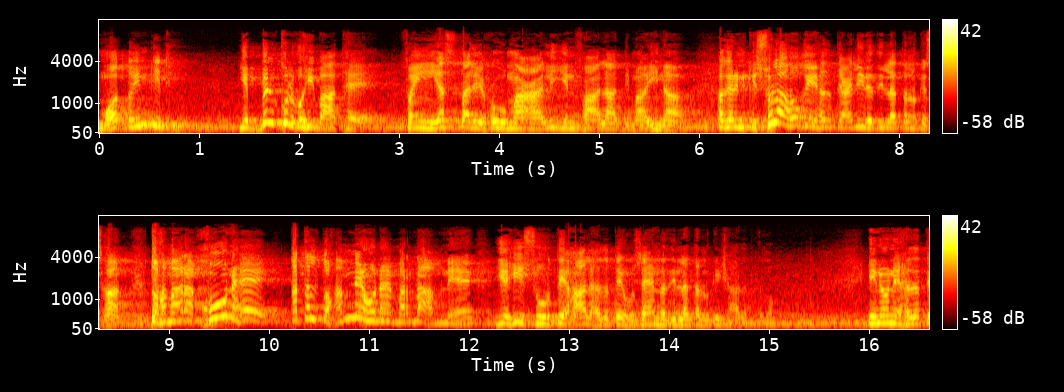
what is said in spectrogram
موت تو ان کی تھی۔ یہ بالکل وہی بات ہے۔ اگر ان کی صلح ہو گئی حضرت علی رضی اللہ تعالیٰ کے ساتھ، تو ہمارا خون ہے۔ قتل تو ہم نے ہونا ہے، مرنا ہم نے ہے۔ یہی صورت حال حضرت حسین رضی اللہ تعالیٰ کی شہادت کے موقع انہوں نے حضرت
